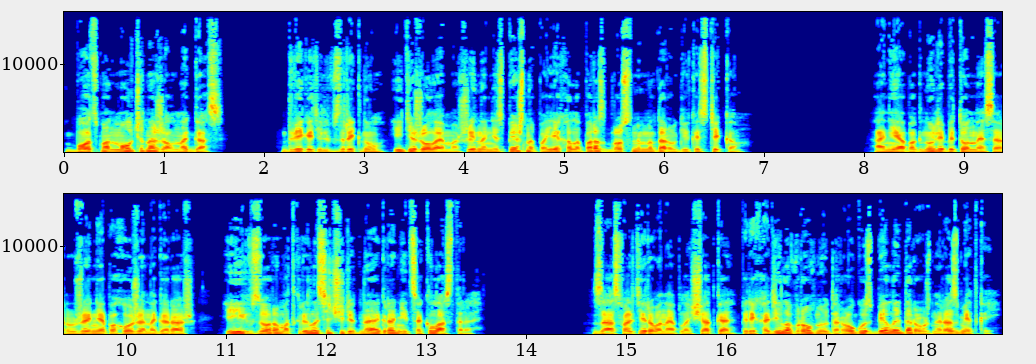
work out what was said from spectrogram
Боцман молча нажал на газ. Двигатель взрыкнул, и тяжелая машина неспешно поехала по разбросанным на дороге костякам. Они обогнули бетонное сооружение, похожее на гараж, и их взором открылась очередная граница кластера. Заасфальтированная площадка переходила в ровную дорогу с белой дорожной разметкой.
